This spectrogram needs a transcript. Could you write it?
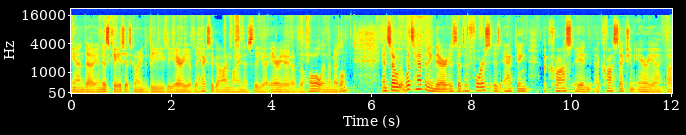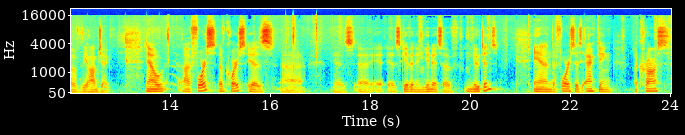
And uh, in this case, it's going to be the area of the hexagon minus the uh, area of the hole in the middle. And so what's happening there is that the force is acting across a, a cross-section area of the object. Now, uh, force, of course, is, uh, is, uh, is given in units of newtons, and the force is acting across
